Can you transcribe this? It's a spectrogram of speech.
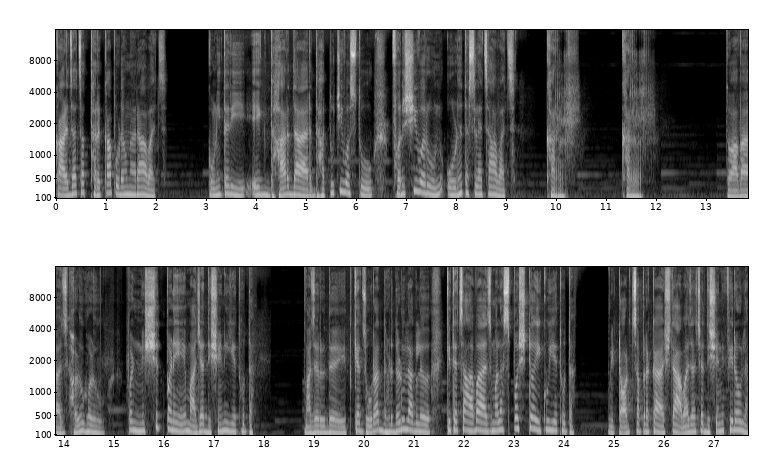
काळजाचा थरकाप उडवणारा आवाज. कोणीतरी एक धारदार धातूची वस्तू फरशीवरून ओढत असल्याचा आवाज. खर खर तो आवाज हळूहळू पण निश्चितपणे माझ्या दिशेने येत होता. माझं हृदय इतक्या जोरात धडधडू लागलं की त्याचा आवाज मला स्पष्ट ऐकू येत होता. मी टॉर्चचा प्रकाश त्या आवाजाच्या दिशेने फिरवला.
